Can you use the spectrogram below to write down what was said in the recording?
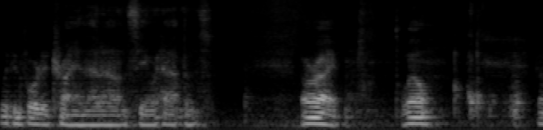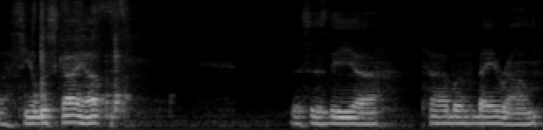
Looking forward to trying that out and seeing what happens. All right. Well, gonna seal this guy up. This is the uh, tub of bay rum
